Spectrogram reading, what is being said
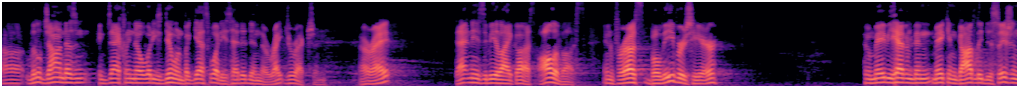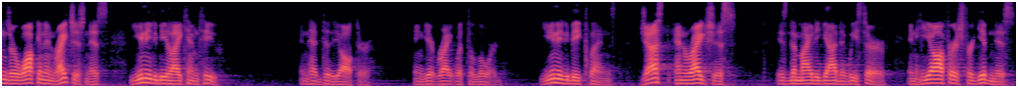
uh, little John doesn't exactly know what he's doing, but guess what? He's headed in the right direction. All right? That needs to be like us, all of us. And for us believers here, who maybe haven't been making godly decisions or walking in righteousness, you need to be like him too and head to the altar and get right with the Lord. You need to be cleansed. Just and righteous is the mighty God that we serve, and he offers forgiveness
